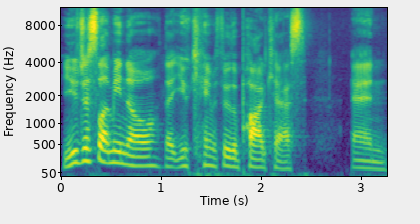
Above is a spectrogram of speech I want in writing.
you just let me know that you came through the podcast and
